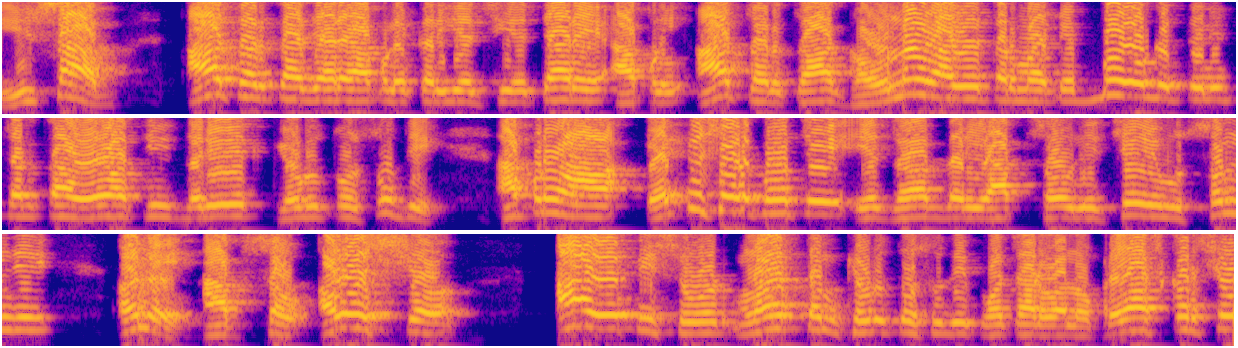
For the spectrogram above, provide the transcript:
હિસાબ આ ચર્ચા જ્યારે આપણે કરીએ છીએ ત્યારે આપણી આ ચર્ચા ઘઉંના વાવેતર માટે બહુ અગત્યની ચર્ચા હોવાથી દરેક ખેડૂતો સુધી આપણો આ એપિસોડ પહોંચે એ જવાબદારી આપ સૌની છે એવું સમજી અને આપ સૌ અવશ્ય આ એપિસોડ મહત્તમ ખેડૂતો સુધી પહોંચાડવાનો પ્રયાસ કરશો.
